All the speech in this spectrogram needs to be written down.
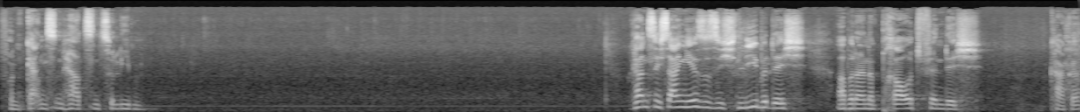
von ganzem Herzen zu lieben. Du kannst nicht sagen, Jesus, ich liebe dich, aber deine Braut finde ich kacke.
